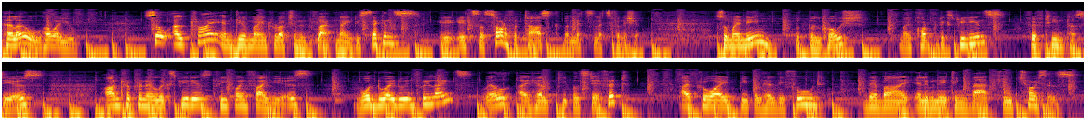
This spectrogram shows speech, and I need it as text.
Hello, how are you? So, I'll try and give my introduction in flat 90 seconds. It's a sort of a task, but let's let's finish it. So, my name Utpal Ghosh, my corporate experience 15 plus years, entrepreneurial experience 3.5 years. What do I do in three lines? Well, I help people stay fit. I provide people healthy food, thereby eliminating bad food choices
